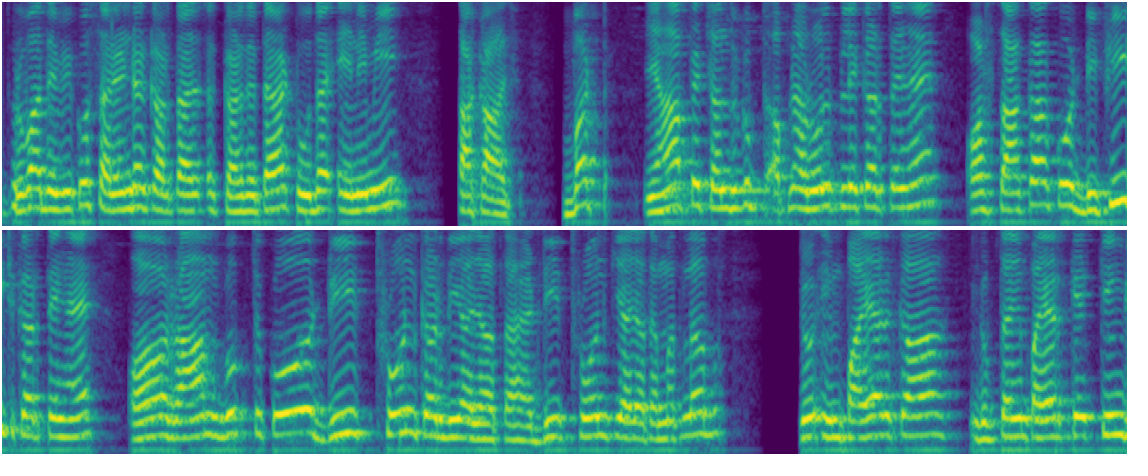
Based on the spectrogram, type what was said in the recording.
ध्रुवा देवी को सरेंडर करता, कर देता है to the enemy Sakas. But यहाँ पे चंद्रगुप्त अपना रोल प्ले करते हैं और साका को डिफीट करते हैं और रामगुप्त को डी थ्रोन कर दिया जाता है। डी थ्रोन किया जाता है। मतलब जो एम्पायर का, गुप्ता एम्पायर के किंग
